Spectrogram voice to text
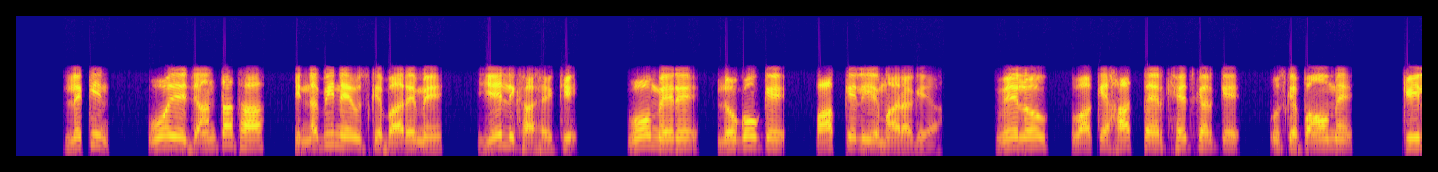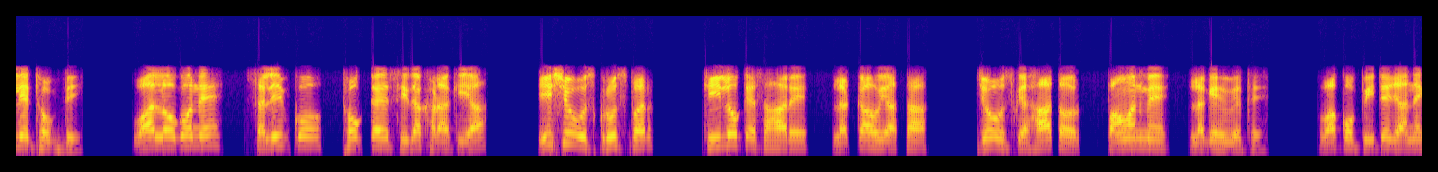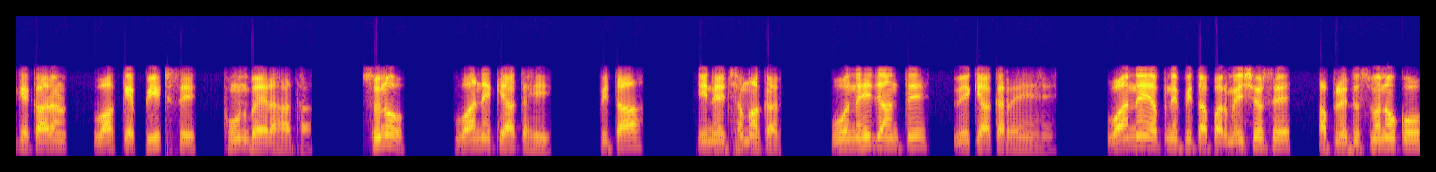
लेकिन वो ये जानता था कि नबी ने उसके बारे में ये लिखा है कि वो मेरे लोगों के पाप के लिए मारा गया। वे लोग वाके हाथ पैर खींच करके उसके पाँव में कीले ठोक दी। वह लोगों ने सलीब को ठोक कर सीधा खड़ा किया। यीशु उस क्रूस पर कीलों के सहारे लटका हुआ था, जो उसके हाथ और पावन में लगे हुए थे। वह को पीटे जाने के कारण वह के पीठ से खून बह रहा था। सुनो, वह ने क्या कही? पिता, इन्हें क्षमा कर। वो नहीं जानते वे क्या कर रहे हैं। वह ने अपने पिता परमेश्वर से अपने दुश्मनों को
